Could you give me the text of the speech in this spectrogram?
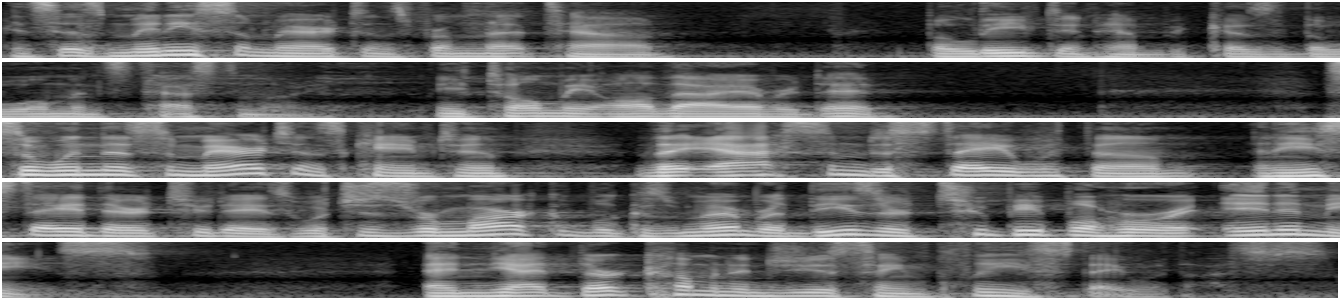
it says, Many Samaritans from that town believed in him because of the woman's testimony. He told me all that I ever did. So when the Samaritans came to him, they asked him to stay with them, and he stayed there two days, which is remarkable because remember, these are two people who are enemies, and yet they're coming to Jesus saying, Please stay with us.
